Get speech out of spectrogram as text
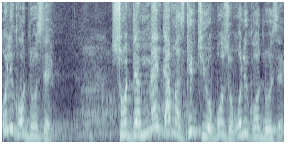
Only God knows them. So the men that must give to your bosom, only God knows them.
